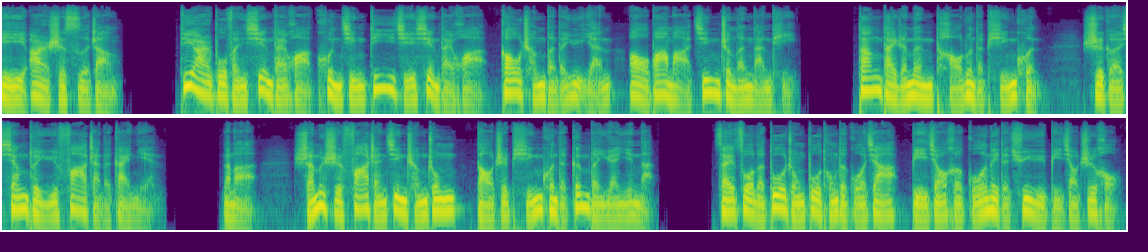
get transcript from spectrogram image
第二十四章，第二部分现代化困境。第一节现代化高成本的预言。奥巴马金正恩难题。当代人们讨论的贫困是个相对于发展的概念。那么，什么是发展进程中导致贫困的根本原因呢？在做了多种不同的国家比较和国内的区域比较之后，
